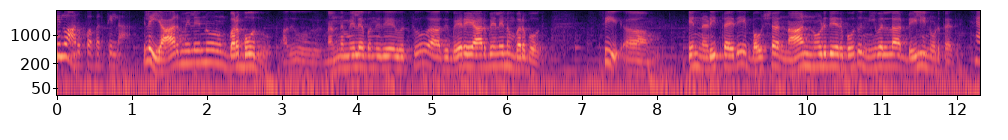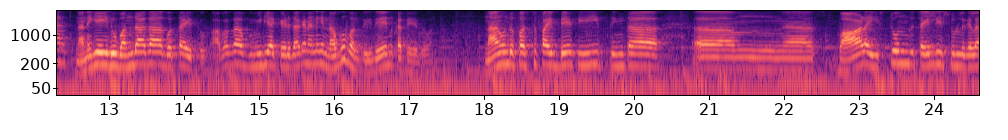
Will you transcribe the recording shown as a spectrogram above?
ಮೇಲೂ ಆರೋಪ ಬರ್ತಿಲ್ಲ. ಇಲ್ಲ, ಯಾರ ಮೇಲೇನೂ ಬರ್ಬೋದು. ಅದು ನನ್ನ ಮೇಲೆ ಬಂದಿದೆ ಇವತ್ತು, ಅದು ಬೇರೆ ಯಾರ ಮೇಲೇನೂ ಬರ್ಬೋದು. ಸಿ ಏನು ನಡೀತಾ ಇದೆ? ಬಹುಶಃ ನಾನು ನೋಡದೇ ಇರಬಹುದು ನೀವೆಲ್ಲ ಡೈಲಿ ನೋಡ್ತಾ ಇದ್ರಿ. ನನಗೆ ಇದು ಬಂದಾಗ ಗೊತ್ತಾಯಿತು. ಆವಾಗ ಮೀಡಿಯಾ ಕೇಳಿದಾಗ ನನಗೆ ನಗು ಬಂತು ಇದೇನು ಕತೆ ಇದು ಅಂತ. ನಾನೊಂದು ಫಸ್ಟ್ ಫೈವ್ ಡೇಸ್ ಈ ಇಂಥ ಭಾಳ ಇಷ್ಟೊಂದು ಚೈಲ್ಡಿಶ್ ಸುಳ್ಳಿಗೆಲ್ಲ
